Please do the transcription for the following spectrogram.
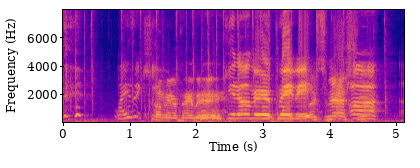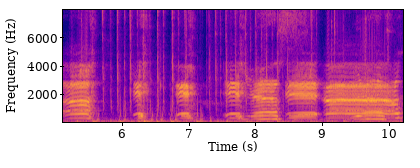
Why is it cute? come here, baby. Get over here, baby! I smashed Ah! Ah! Eh! Eh! Eh! Yes. Eh! Ah!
